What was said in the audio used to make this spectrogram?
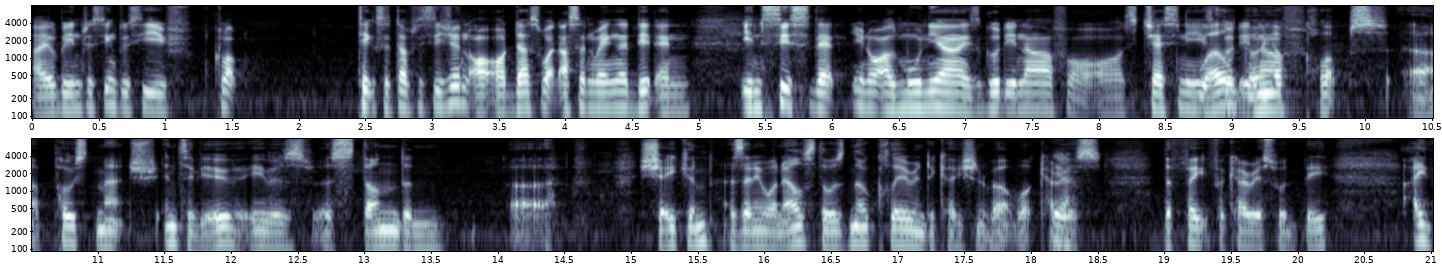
uh, it'll be interesting to see if Klopp takes a tough decision or, or does what Arsene Wenger did and insists that you know Almunia is good enough or, or Szczesny is well, good going enough. off Klopp's uh, post-match interview, he was as stunned and uh, shaken as anyone else. There was no clear indication about what Yeah. The fate for Karius would be. I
